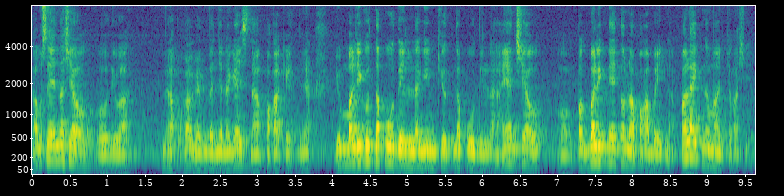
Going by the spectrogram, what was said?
Tapos ayan na siya, oh, oh di ba? Napakaganda niya na guys, napaka-cute niya. Yung malikot na poodle, naging cute na poodle na. Ayan siya, oh. oh pagbalik nito, napakabait na. Palike naman, tsaka siya.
